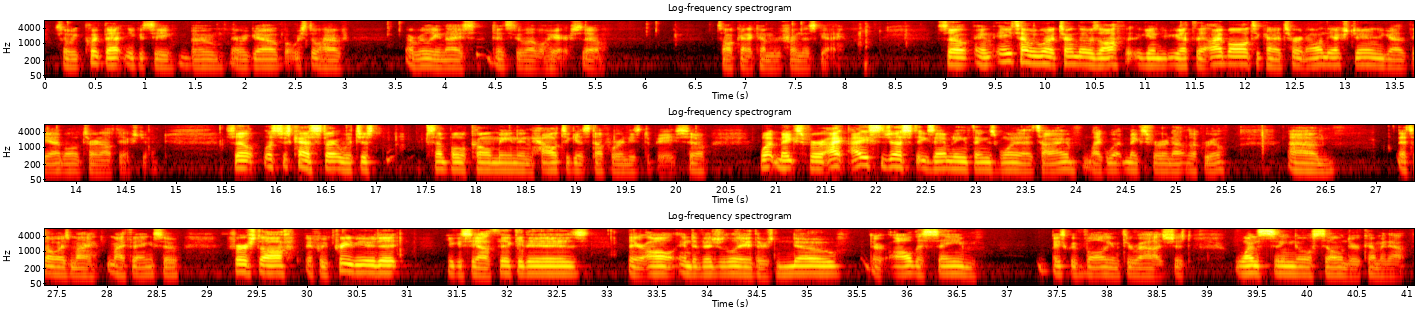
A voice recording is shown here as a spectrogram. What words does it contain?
So we click that and you can see, boom, there we go, but we still have a really nice density level here. So it's all kind of coming from this guy. So, and anytime we want to turn those off, again, you got the eyeball to kind of turn on the XGen, you got the eyeball to turn off the XGen. So let's just kind of start with just simple combing and how to get stuff where it needs to be. So what makes for, I, I suggest examining things one at a time, like what makes for not look real. Um, that's always my, my thing. So first off, if we previewed it, you can see how thick it is. They're all individually. There's no, they're all the same basically volume throughout. It's just one single cylinder coming out.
